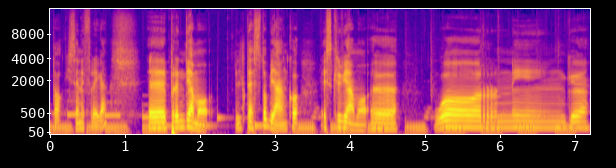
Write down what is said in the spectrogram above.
to, chi se ne frega. Eh, prendiamo il testo bianco e scriviamo eh, warning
